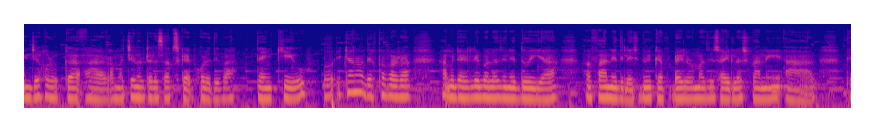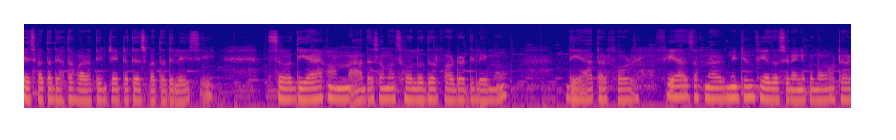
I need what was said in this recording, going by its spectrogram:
এনজয় করুকা, আর আমার চ্যানেলটারে সাবস্ক্রাইব করে দিবা। থ্যাংক ইউ তো এখানেও দেখতে পারা, আমি ডাইলে বেলা জেনে দইয়া পানি দিলেছি দুই কাপ ডাইলের মাঝে চার গ্লাস পানি আর তেজপাতা দেখতে পারা, তিন চারটা তেজপাতা দিলেছি সো দিয়া এখন আধা চামচ হলুদর পাউডার দিলাইমু দিয়া তারপর পেঁয়াজ, আপনার মিডিয়াম পেঁয়াজ আছে নাইনি কোনো ওটার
